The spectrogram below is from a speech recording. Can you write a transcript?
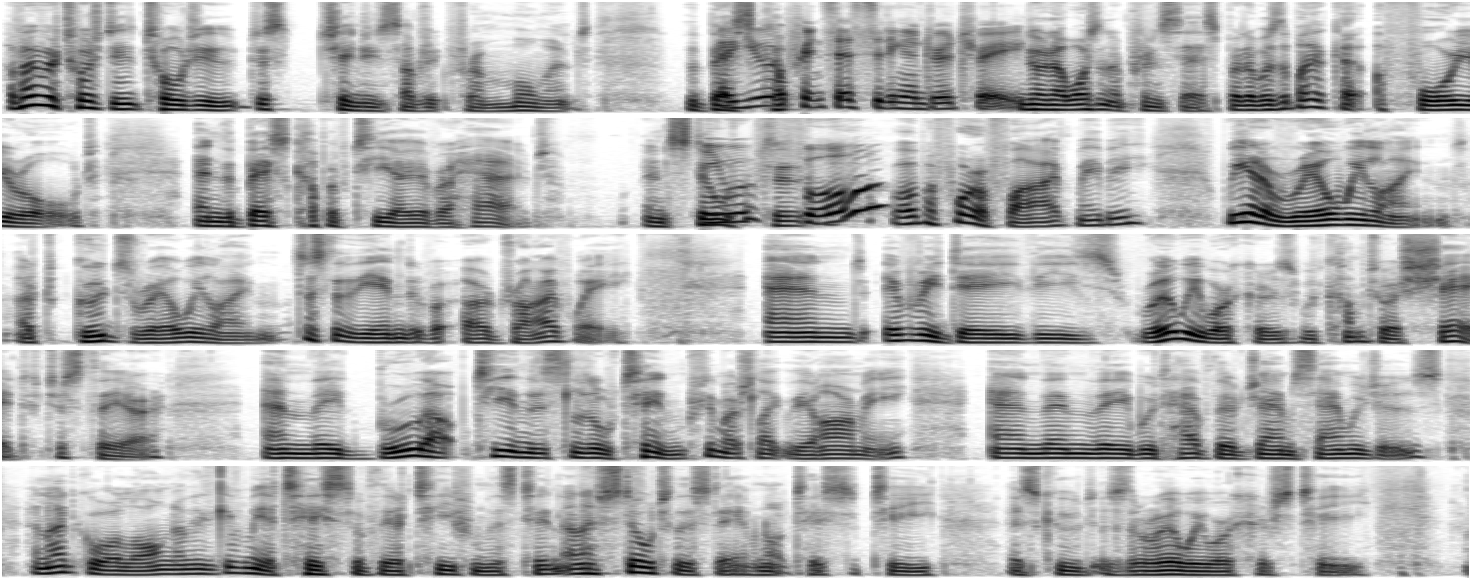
Have I ever told you, told you just changing subject for a moment, the best. Are you cup- a princess sitting under a tree? No, no, I wasn't a princess, but I was about a four year old and the best cup of tea I ever had. And still, you were to, four? Well, about four or five, maybe. We had a railway line, a goods railway line, just at the end of our driveway. And every day, these railway workers would come to a shed just there and they'd brew up tea in this little tin, pretty much like the army, and then they would have their jam sandwiches, and I'd go along and they'd give me a taste of their tea from this tin, and I still to this day have not tasted tea as good as the railway workers' tea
